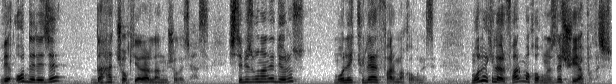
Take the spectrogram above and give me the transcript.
ve o derece daha çok yararlanmış olacağız. İşte biz buna ne diyoruz? Moleküler farmakognezi. Moleküler farmakognezide şu yapılır.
